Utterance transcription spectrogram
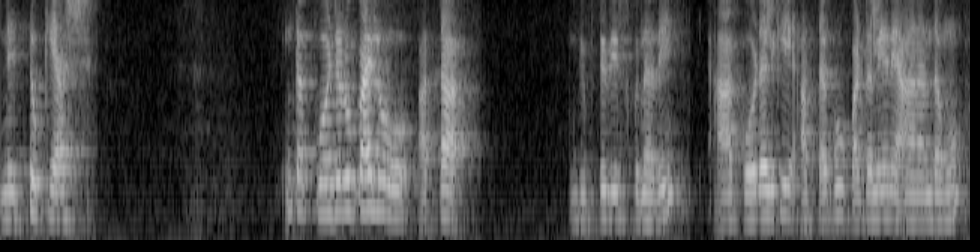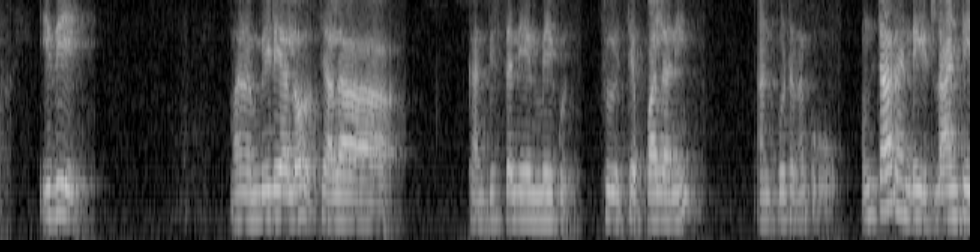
నెట్టు క్యాష్. ఇంకా కోటి రూపాయలు అత్త గిఫ్ట్ తీసుకున్నది. ఆ కోడలికి అత్తకు పట్టలేని ఆనందము. ఇది మన మీడియాలో చాలా కనిపిస్తే నేను మీకు చూ చెప్పాలని అనుకుంటున్నాను. ఉంటారండి ఇట్లాంటి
